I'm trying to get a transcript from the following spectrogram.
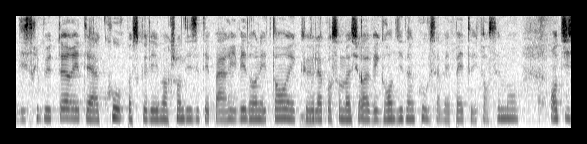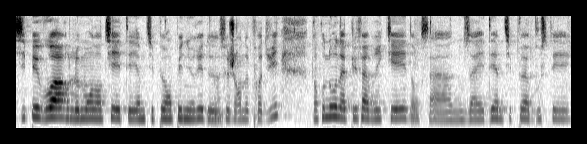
distributeurs étaient à court parce que les marchandises n'étaient pas arrivées dans les temps et que la consommation avait grandi d'un coup. Ça n'avait pas été forcément anticipé, voire le monde entier était un petit peu en pénurie de Ouais. ce genre de produits. Donc nous, on a pu fabriquer, donc ça nous a aidé un petit peu à booster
